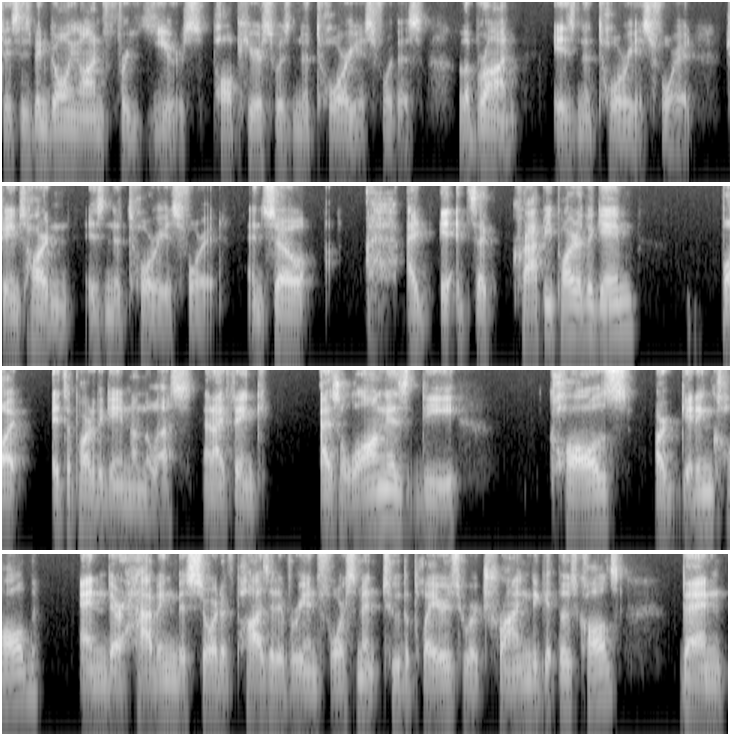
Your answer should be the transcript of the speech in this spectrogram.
This has been going on for years. Paul Pierce was notorious for this. LeBron is notorious for it. James Harden is notorious for it. And so I it's a crappy part of the game, but it's a part of the game nonetheless. And I think as long as the calls are getting called and they're having this sort of positive reinforcement to the players who are trying to get those calls, then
